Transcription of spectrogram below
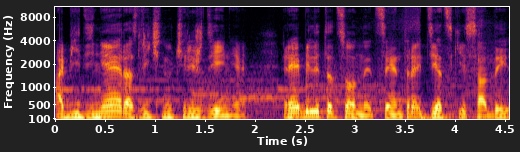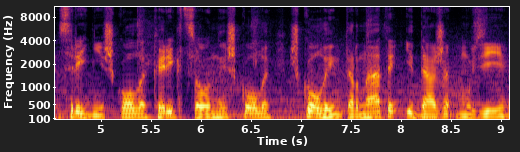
объединяя различные учреждения реабилитационные центры, детские сады, средние школы, коррекционные школы, школы-интернаты и даже музеи.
